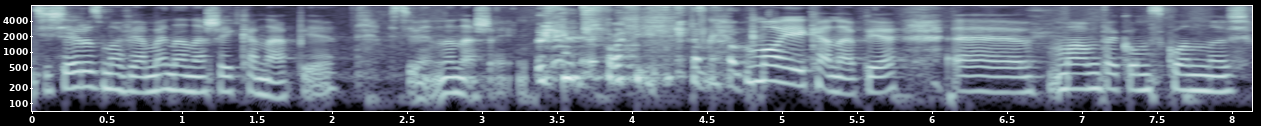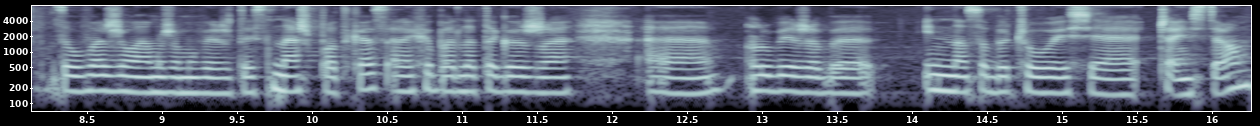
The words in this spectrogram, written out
dzisiaj rozmawiamy na naszej kanapie. Właściwie na naszej. Kanapie. Mojej kanapie. E, mam taką skłonność, zauważyłam, że mówię, że to jest nasz podcast, ale chyba dlatego, że e, lubię, żeby inne osoby czuły się częścią,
